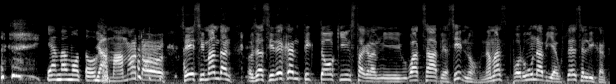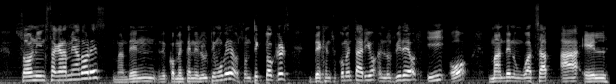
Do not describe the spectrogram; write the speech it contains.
Yamamoto. Yamamoto. Sí, si mandan, o sea, si dejan TikTok, Instagram y WhatsApp y así, no, nada más por una vía, ustedes elijan. Son instagrameadores, manden, comenten el último video. Son TikTokers, dejen su comentario en los videos y o manden un WhatsApp a el,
